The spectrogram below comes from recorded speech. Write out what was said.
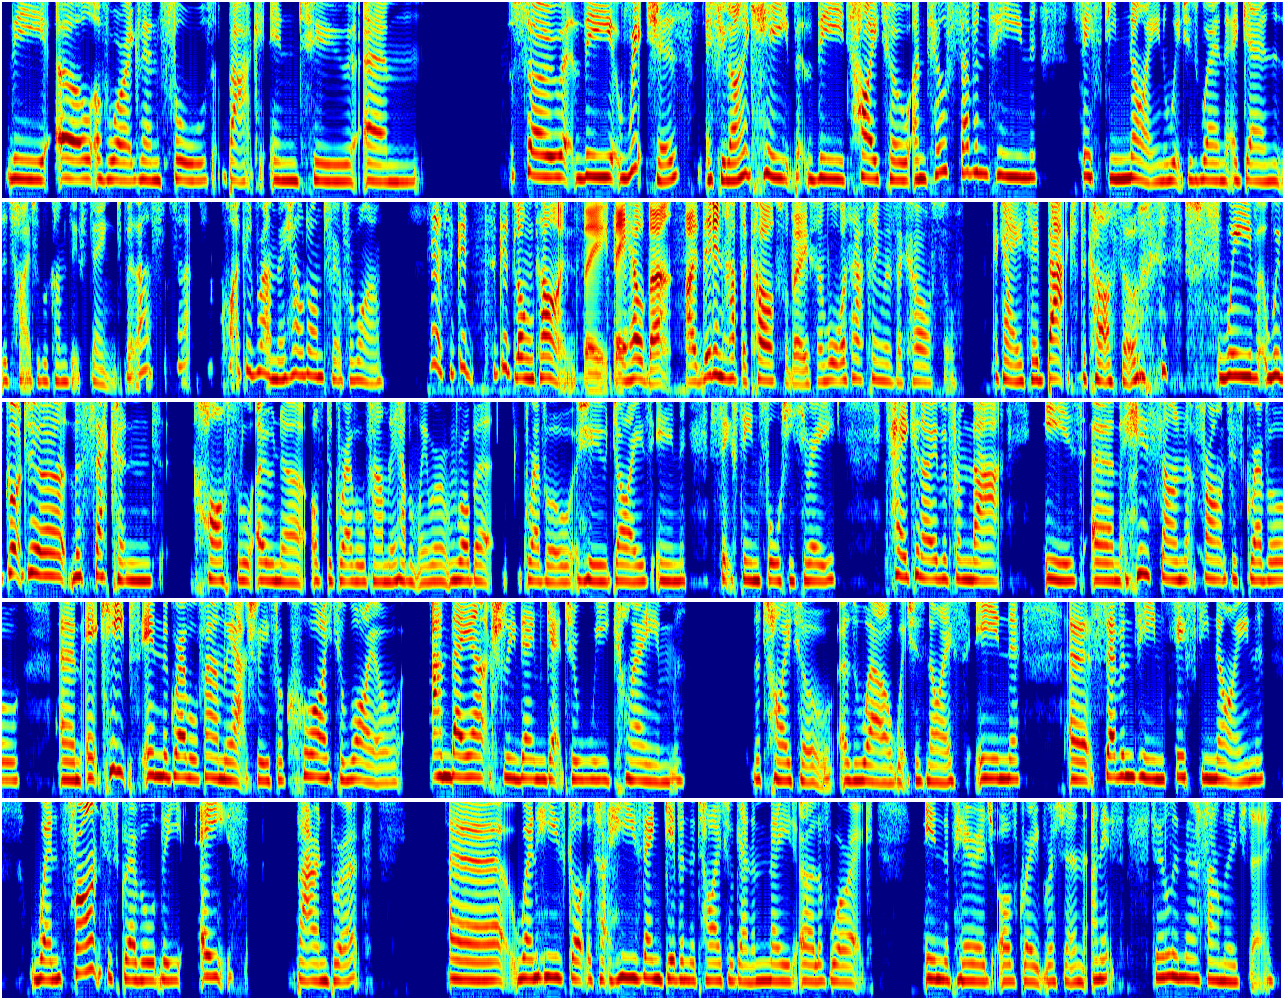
the Earl of Warwick then falls back into. Um, so the riches, if you like, keep the title until 1759, which is when again the title becomes extinct. But that's so that's quite a good run. They held on to it for a while. Yeah, it's a good it's a good long time. They they held that. I, they didn't have the castle though. So what was happening with the castle? Okay, so back to the castle. we've we've got to the second castle owner of the Greville family, haven't we? We're Robert Greville, who dies in 1643. Taken over from that is um, his son Francis Greville. Um, it keeps in the Greville family actually for quite a while, and they actually then get to reclaim the title as well, which is nice. In uh, 1759, when Francis Greville, the eighth Baron Brooke, uh, when he's got the title, he's then given the title again and made Earl of Warwick in the peerage of Great Britain, and it's still in their family today.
